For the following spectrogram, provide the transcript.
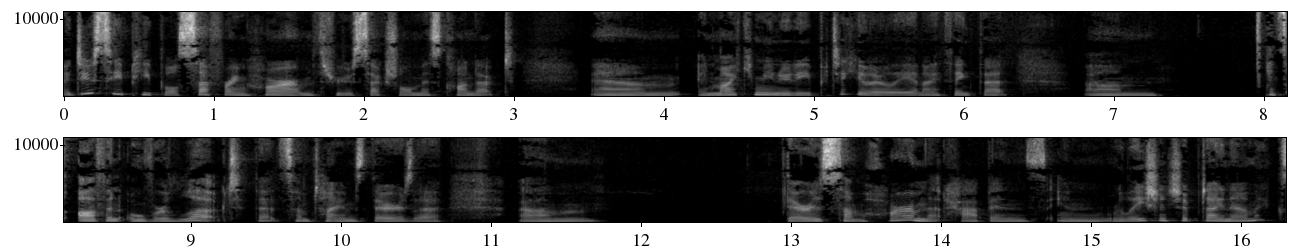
I do see people suffering harm through sexual misconduct, um, in my community particularly, and I think that um, it's often overlooked that sometimes there's a there is some harm that happens in relationship dynamics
